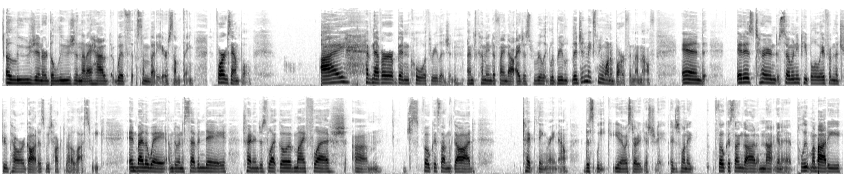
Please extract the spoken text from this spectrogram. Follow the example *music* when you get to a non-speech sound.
illusion or delusion that I had with somebody or something. For example, I have never been cool with religion. I'm coming to find out I just really religion makes me want to barf in my mouth. And it has turned so many people away from the true power of God as we talked about last week. And by the way, I'm doing a 7-day trying to just let go of my flesh um just focus on God type thing right now this week. You know, I started yesterday. I just want to focus on God. I'm not going to pollute my body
